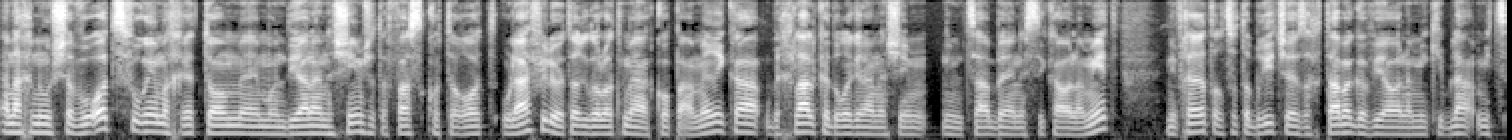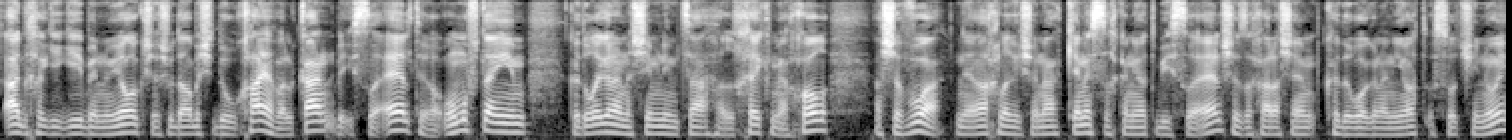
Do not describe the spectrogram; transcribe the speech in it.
אנחנו שבועות ספורים אחרי תום אה, מונדיאל הנשים שתפס כותרות אולי אפילו יותר גדולות מהקופה אמריקה. בכלל כדורגל הנשים נמצא בנסיקה עולמית. נבחרת ארצות הברית שזכתה בגביע העולמי קיבלה מצעד חגיגי בניו יורק ששודר בשידור חי, אבל כאן, בישראל, תיראו מופתעים, כדורגל הנשים נמצא הרחק מאחור. השבוע נערך לראשונה כנס שחקניות בישראל, שזכה לשם כדורגלניות עושות שינוי.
